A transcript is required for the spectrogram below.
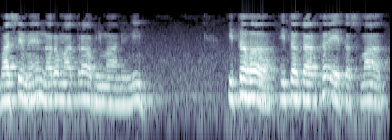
भाष्य में नर मात्रा अभिमानिनी। इत इत का अर्थ एतस्मात।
